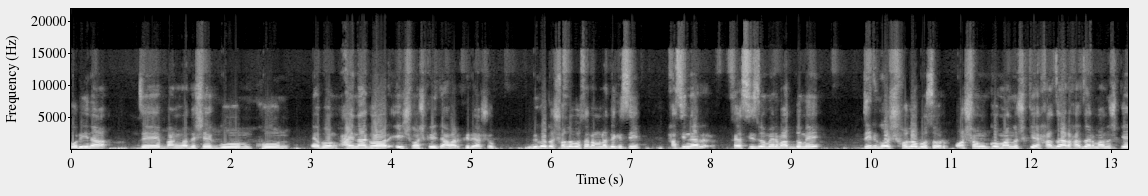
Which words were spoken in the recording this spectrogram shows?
করি না যে বাংলাদেশে গুম, খুন এবং আয়নাঘর এই সংস্কৃতি আবার ফিরে আসুক। বিগত ষোলো বছর আমরা দেখেছি হাসিনার ফ্যাসিজমের মাধ্যমে দীর্ঘ ষোলো বছর অসংখ্য মানুষকে, হাজার হাজার মানুষকে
